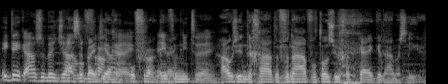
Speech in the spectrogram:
Ik denk Azerbeidzjan, of, Frankrijk. of Frankrijk. Eén van die twee. Hou ze in de gaten vanavond als u gaat kijken, dames en heren.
